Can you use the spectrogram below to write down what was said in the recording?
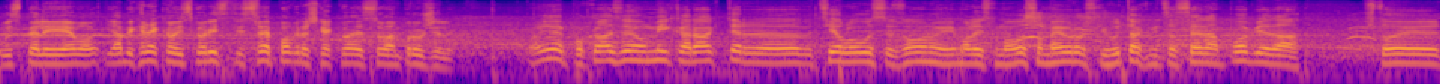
uspjeli evo, ja bih rekao iskoristiti sve pogreške koje su vam pružili. Pa je, pokazujemo mi karakter e, cijelu ovu sezonu, imali smo osam europskih utakmica, sedam pobjeda, što je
